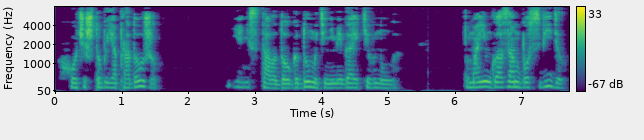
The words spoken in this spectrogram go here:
«Хочешь, чтобы я продолжил?» Я не стала долго думать и, не мигая, кивнула. По моим глазам босс видел,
